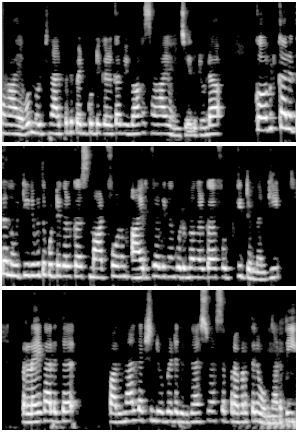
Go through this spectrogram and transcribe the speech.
സഹായവും നൂറ്റി നാൽപ്പത് പെൺകുട്ടികൾക്ക് വിവാഹ സഹായവും ചെയ്തിട്ടുണ്ട്. കോവിഡ് കാലത്ത് നൂറ്റി ഇരുപത് കുട്ടികൾക്ക് സ്മാർട്ട് ഫോണും ആയിരത്തിലധികം കുടുംബങ്ങൾക്ക് ഫുഡ് കിറ്റും നൽകി. പ്രളയകാലത്ത് പതിനാല് ലക്ഷം രൂപയുടെ ദുരിതാശ്വാസ പ്രവർത്തനവും നടത്തി.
